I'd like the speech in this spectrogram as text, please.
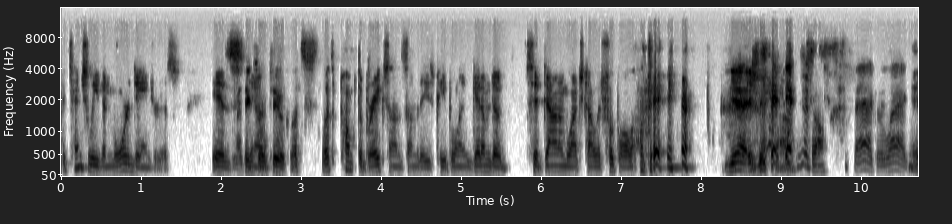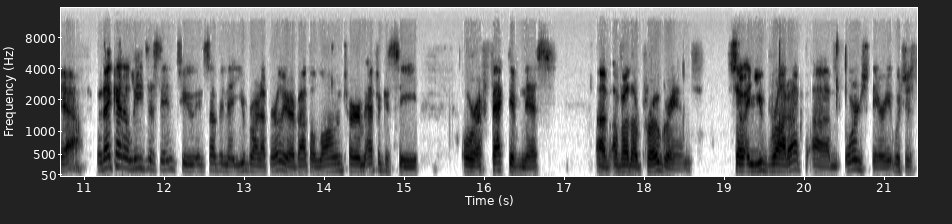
potentially even more dangerous. Is I think you know, so too. Let's let's pump the brakes on some of these people and get them to sit down and watch college football all day. Yeah, just so, back, relax. Yeah. But that kind of leads us into in something that you brought up earlier about the long-term efficacy or effectiveness of, of other programs. So, and you brought up um, Orange Theory, which is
